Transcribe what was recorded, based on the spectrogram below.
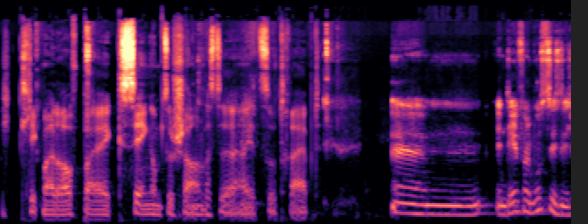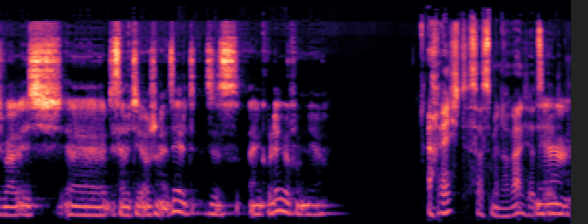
ich klicke mal drauf bei Xing, um zu schauen, was der jetzt so treibt. Ähm, in dem Fall wusste ich es nicht, weil ich, äh, das habe ich dir auch schon erzählt, das ist ein Kollege von mir. Ach echt? Das hast du mir noch gar nicht erzählt. Ja,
